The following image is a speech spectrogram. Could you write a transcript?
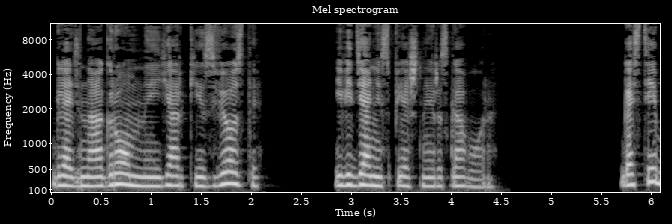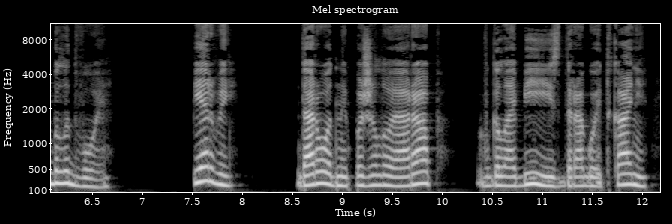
глядя на огромные яркие звезды и ведя неспешные разговоры. Гостей было двое. Первый — дородный пожилой араб в голубии из дорогой ткани —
